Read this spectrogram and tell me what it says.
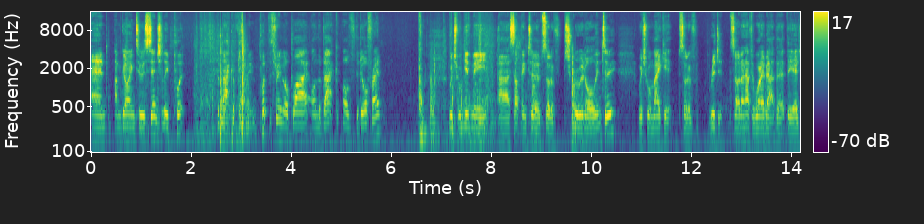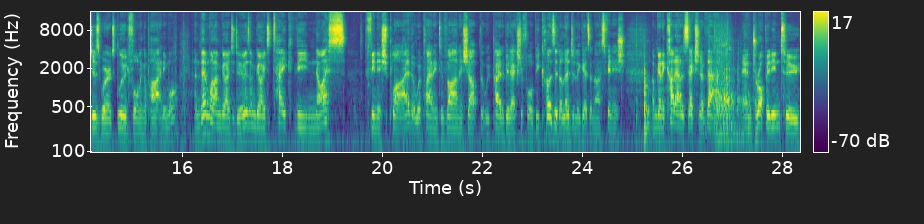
and I'm going to essentially put the back of the put the three mil ply on the back of the door frame, which will give me uh, something to sort of screw it all into, which will make it sort of rigid. So I don't have to worry about the, the edges where it's glued falling apart anymore. And then what I'm going to do is I'm going to take the nice finish ply that we're planning to varnish up that we paid a bit extra for because it allegedly gets a nice finish. I'm going to cut out a section of that and drop it into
